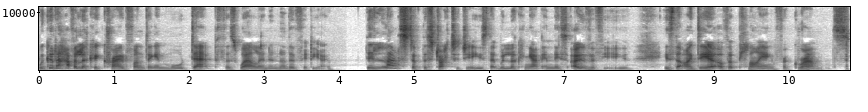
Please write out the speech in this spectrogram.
We're going to have a look at crowdfunding in more depth as well in another video. The last of the strategies that we're looking at in this overview is the idea of applying for grants.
